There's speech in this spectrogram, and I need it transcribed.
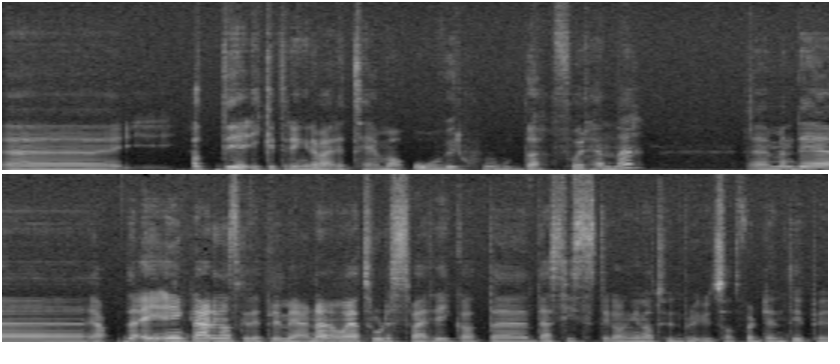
at det ikke trenger å være et tema overhodet for henne. Eh, men det, ja, det, Egentlig er det ganske deprimerende. Og jeg tror dessverre ikke at det, det er siste gangen at hun blir utsatt for den type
